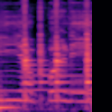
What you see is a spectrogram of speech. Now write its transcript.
ஐயப்பனே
